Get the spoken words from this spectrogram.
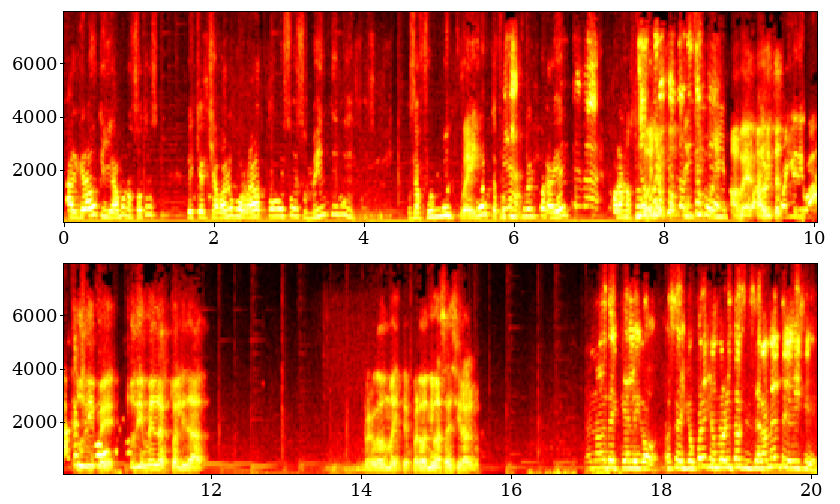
al grado que llegamos nosotros de que el chaval lo borrara todo eso de su mente, güey. O sea, fue muy fuerte, fue muy cruel para él. Para nosotros. a ver, ahorita ah, tú, dime, tú dime en la actualidad. Perdón, Maite, perdón, ibas a decir algo. No, no, de qué le digo. O sea, yo, por ejemplo, ahorita, sinceramente, yo dije,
